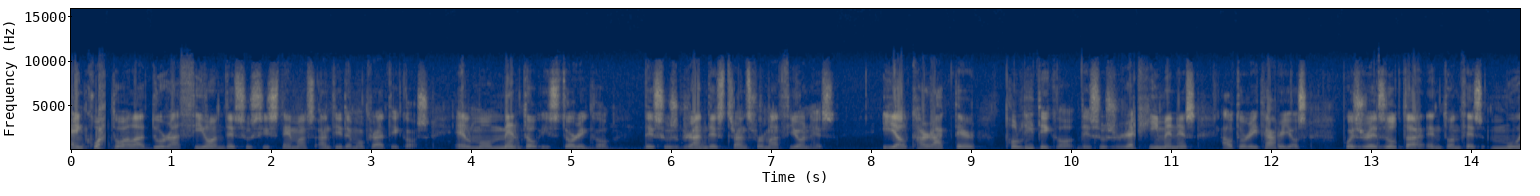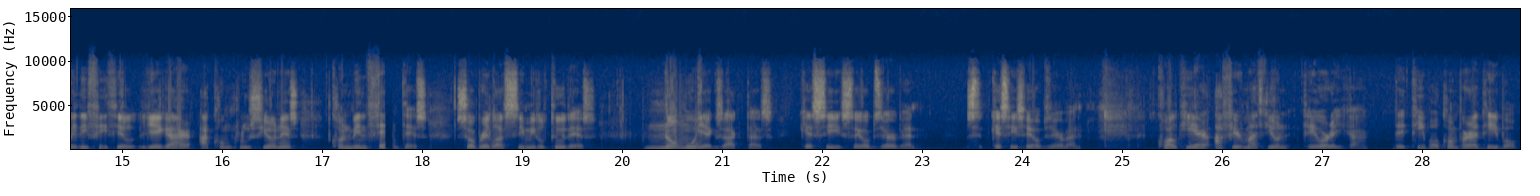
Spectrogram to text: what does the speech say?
en cuanto a la duración de sus sistemas antidemocráticos, el momento histórico de sus grandes transformaciones y el carácter político de sus regímenes autoritarios, pues resulta entonces muy difícil llegar a conclusiones convincentes sobre las similitudes no muy exactas que sí se observan. Que sí se observan. Cualquier afirmación teórica de tipo comparativo,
